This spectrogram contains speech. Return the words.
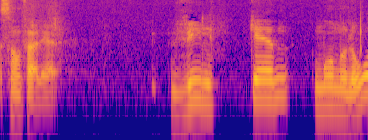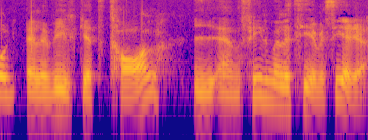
som följer. Vilken monolog eller vilket tal i en film eller tv-serie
